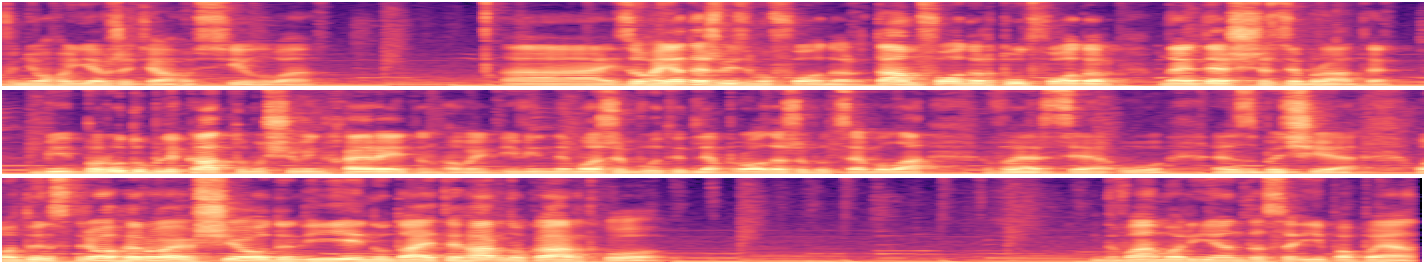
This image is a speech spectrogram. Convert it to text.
В нього є вже тяго Сілва. Ай, слухай, я теж візьму Фодор. Там Фодор, тут Фодор, знайдеш що зібрати. Беру дублікат, тому що він хайрейтинговий, і він не може бути для продажу, бо це була версія у СБЧ. Один з трьох героїв, ще один. І їй, ну дайте гарну картку. Два Мор'єндеса і Папен.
